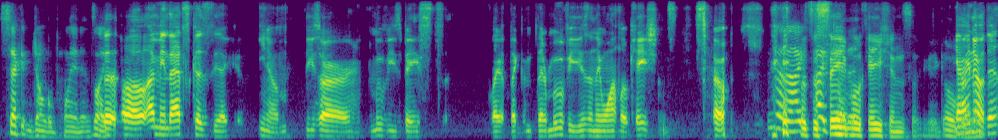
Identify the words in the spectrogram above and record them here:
second jungle planet. It's like But, well, I mean that's because like you know these are movies based like like they're movies and they want locations. So no, I, it's the I same it. locations. like, yeah, I know over. they're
